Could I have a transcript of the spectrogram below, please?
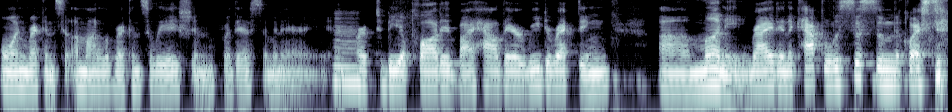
on reconcil- a model of reconciliation for their seminary, mm. and, are to be applauded by how they're redirecting uh, money, right? In a capitalist system, the question,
